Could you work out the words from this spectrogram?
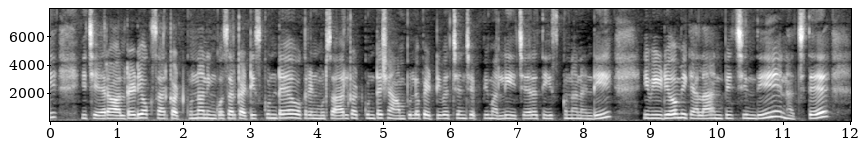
ఈ చీర ఆల్రెడీ ఒకసారి కట్టుకున్నాను ఇంకోసారి కట్టేసుకుంటే ఒక రెండు మూడు సార్లు కట్టుకుంటే షాంపూలో పెట్టి వచ్చని చెప్పి మళ్ళీ ఈ చీర తీసుకున్నానండి. ఈ వీడియో మీకు ఎలా అనిపించింది? నచ్చితే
